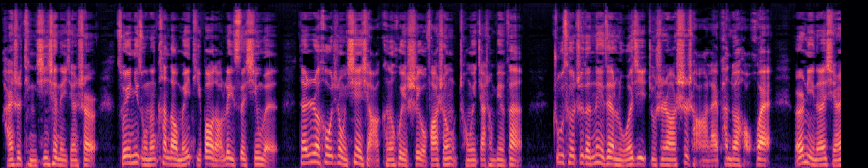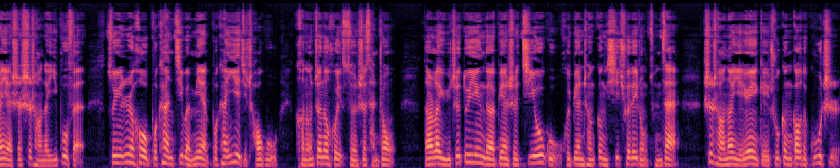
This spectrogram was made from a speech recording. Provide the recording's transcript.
还是挺新鲜的一件事儿。所以你总能看到媒体报道类似的新闻，但日后这种现象啊可能会时有发生，成为家常便饭。注册制的内在逻辑就是让市场啊来判断好坏，而你呢，显然也是市场的一部分。所以日后不看基本面、不看业绩炒股，可能真的会损失惨重。当然了，与之对应的便是绩优股会变成更稀缺的一种存在，市场呢也愿意给出更高的估值，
